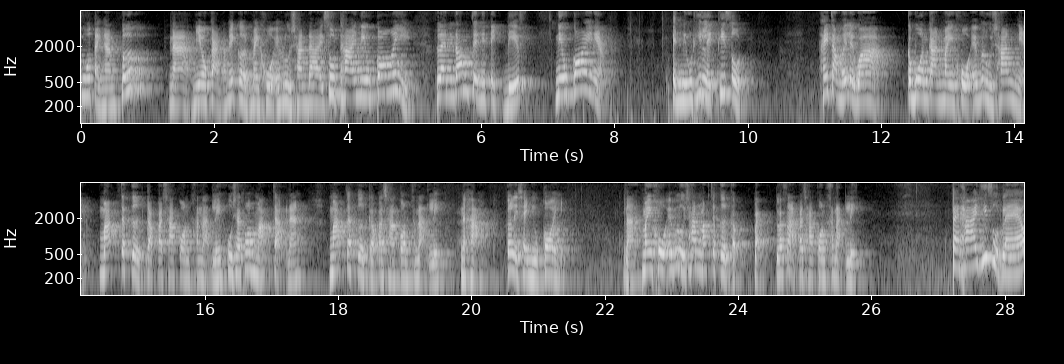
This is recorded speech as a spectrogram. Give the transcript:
คู่แต่งงานปุ๊บนะมีโอกาสทำให้เกิดไมโครเอว l u ชันได้ สุดท้ายนิ้วก้อย random genetic diff นิ้วก้อยเนี่ย เป็นนิ้วที่เล็กที่สุด ให้จำไว้เลยว่า กระบวนการไมโครเอว l u ชันเนี่ยมักจะเกิดกับประชากรขนาดเล็กครูใช้คำว่ามักจะนะ มักจะเกิดกับประชากรขนาดเล็กนะคะ ก็เลยใช้นิ้วก้อยนะไมโครเอว l u ชันมักจะเกิดกับแบบลักษณะประชากรขนาดเล็ก แต่ท้ายที่สุดแล้ว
